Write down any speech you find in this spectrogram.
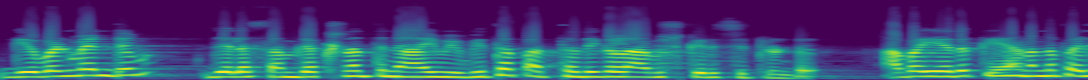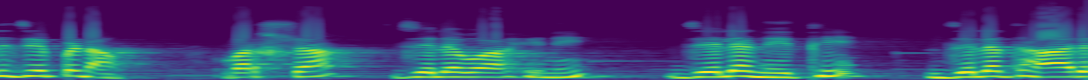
ഗവൺമെന്റും ജലസംരക്ഷണത്തിനായി വിവിധ പദ്ധതികൾ ആവിഷ്കരിച്ചിട്ടുണ്ട്. അവ ഏതൊക്കെയാണെന്ന് പരിചയപ്പെടാം. വർഷ ജലവാഹിനി ജലനിധി ജലധാര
